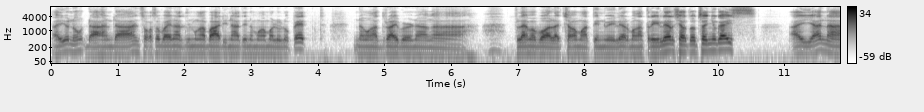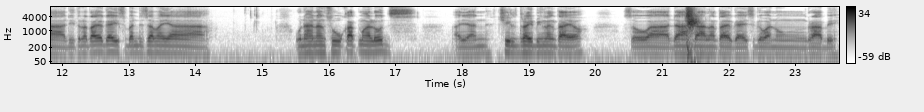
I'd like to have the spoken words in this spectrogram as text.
Ayun no, dahan-dahan. So kasabay natin mga body natin ng mga malulupet na mga driver ng ah, flammable at saka mga tin-wheeler, mga trailer. Shoutout sa inyo guys. Ayan na, dito na tayo guys. Banda sa may ah, unahan ng sukat mga loads. Ayan, chill driving lang tayo. So ah, dahan-dahan lang tayo guys. Gawa nung grabe.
